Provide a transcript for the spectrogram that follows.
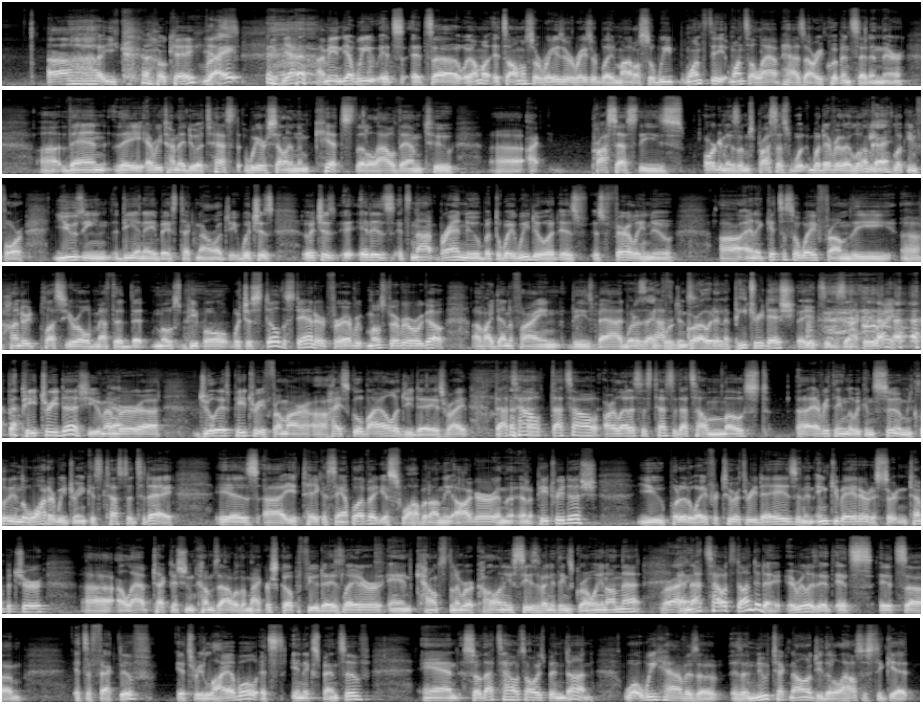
Uh, you- okay. Yes. yeah. I mean, yeah. We it's it's uh we almost it's almost a razor razor blade model. So we once the once a lab has our equipment set in there, uh, then they every time they do a test, we are selling them kits that allow them to uh, process these organisms, process wh- whatever they're looking Okay. looking for using DNA-based technology, which is which is it is it's not brand new, but the way we do it is is fairly new, uh, and it gets us away from the uh, hundred plus year old method that most people, which is still the standard for every most everywhere we go, of identifying these bad What is that? pathogens. Grow it in a petri dish? It's exactly right. The Petri dish. You remember uh, Julius Petri from our uh, high school biology days, right? That's how that's how our lettuce is tested. That's how most uh, everything that we consume, including the water we drink, is tested today. Is uh, you take a sample of it, you swab it on the agar in, the, in a Petri dish, you put it away for two or three days in an incubator at a certain temperature. Uh, a lab technician comes out with a microscope a few days later and counts the number of colonies, sees if anything's growing on that, Right. and that's how it's done today. It really. It, it's it's um, it's effective. It's reliable. It's inexpensive. And so that's how it's always been done. What we have is a is a new technology that allows us to get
